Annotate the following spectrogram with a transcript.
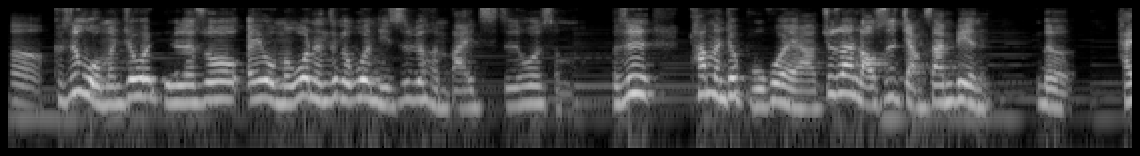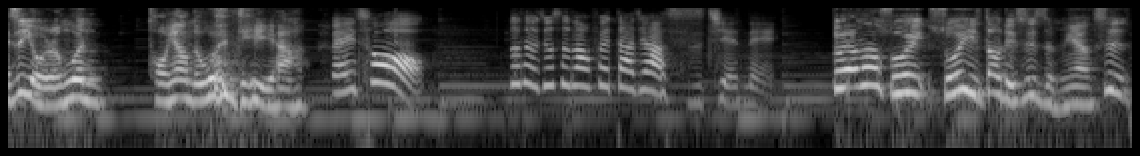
嗯，可是我们就会觉得说，哎、我们问的这个问题是不是很白痴或者什么？可是他们就不会啊，就算老师讲三遍了，还是有人问同样的问题啊。没错，真的就是浪费大家的时间呢、对啊，那所以所以到底是怎么样？是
